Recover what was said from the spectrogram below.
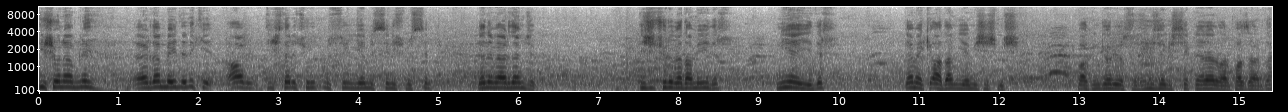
Diş önemli. Erdem Bey dedi ki abi dişleri çürütmüşsün, yemişsin, içmişsin. Dedim Erdemciğim dişi çürük adam iyidir. Niye iyidir? Demek ki adam yemiş içmiş. Bakın görüyorsunuz yiyecek içecek neler var pazarda.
